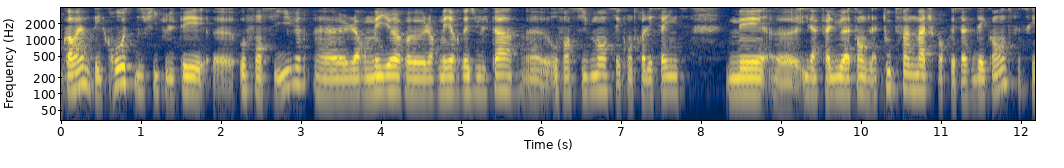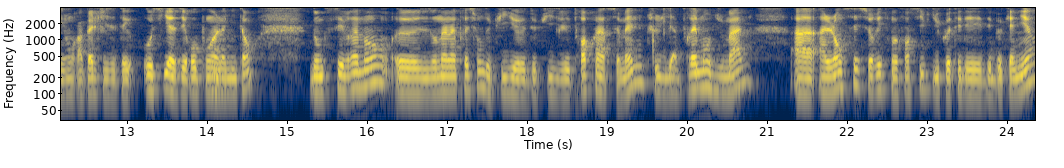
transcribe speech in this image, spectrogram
quand même des grosses difficultés offensives. leur, meilleur, leur meilleur résultat offensivement, c'est contre les Saints mais euh, il a fallu attendre la toute fin de match pour que ça se décante, parce qu'on rappelle qu'ils étaient aussi à 0 points à la mi-temps. Donc c'est vraiment, euh, on a l'impression depuis, euh, depuis les trois premières semaines qu'il y a vraiment du mal à, à, lancer ce rythme offensif du côté des, des Buccaneers.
